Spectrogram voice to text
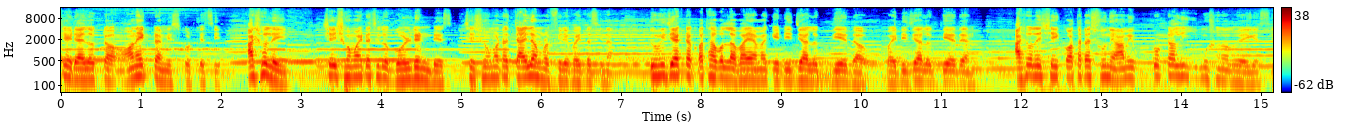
সেই ডায়লগটা অনেকটা মিস করতেছি। আসলেই সেই সময়টা ছিল গোল্ডেন ডেজ সেই সময়টা চাইলে আমরা ফিরে পাইতেছি না। তুমি যে একটা কথা বললা ভাই আমাকে ডিজে আলোক দিয়ে দাও। ভাই ডিজে আলোক দিয়ে দেন। আসলে সেই কথাটা শুনে আমি টোটালি ইমোশনাল হয়ে গেছি।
